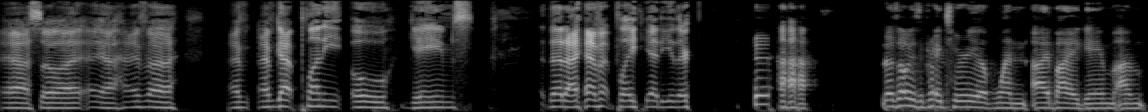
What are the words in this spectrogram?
Yeah, so I yeah, I've uh I've I've got plenty o games that I haven't played yet either. That's always the criteria of when I buy a game. I'm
